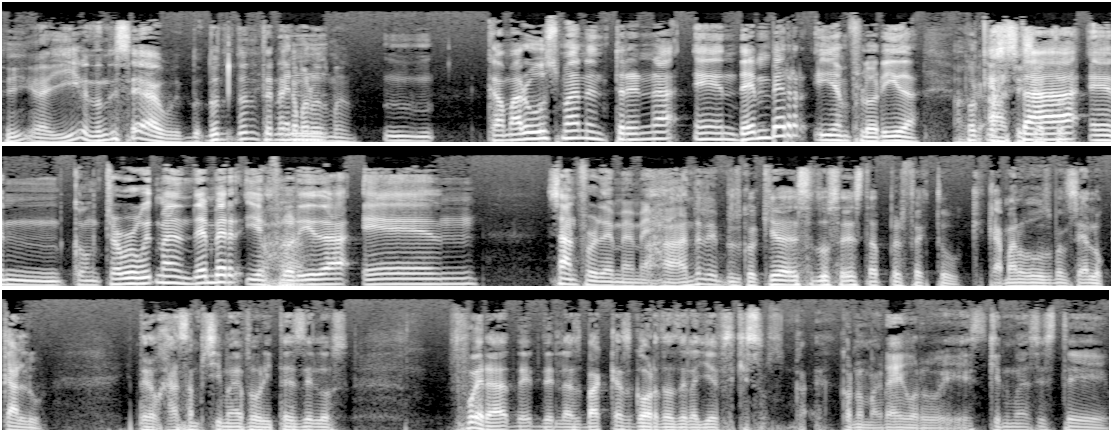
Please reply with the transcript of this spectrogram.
Sí, ahí, en donde sea, güey. ¿Dónde, dónde entrena En- Kamaru Usman? Mm, Kamaru Usman entrena en Denver y en Florida. Ok. Porque Ah, sí, está en, con Trevor Whitman en Denver y en Ajá. Florida en Sanford MMA. Ajá, ándale, pues cualquiera de esos dos sedes está perfecto. Que Kamaru Usman sea local. Pero Hassan Chimaev ahorita es de los... Fuera de, de las vacas gordas de la UFC, que son Conor McGregor, güey. Es, ¿Quién más? Este...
